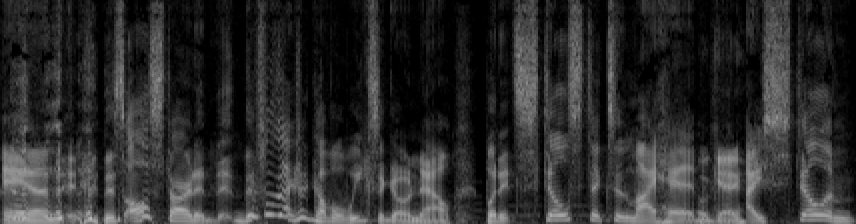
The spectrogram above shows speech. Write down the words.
And this all started. This was actually a couple weeks ago now, but it still sticks in my head. Okay. I still am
